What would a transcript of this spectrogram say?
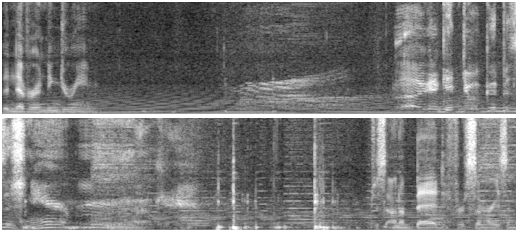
The never-ending dream. I gotta get into a good position here. Mm, okay. Just on a bed for some reason.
